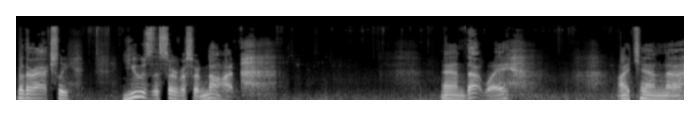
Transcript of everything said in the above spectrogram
Whether I actually use the service or not. And that way, I can uh,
